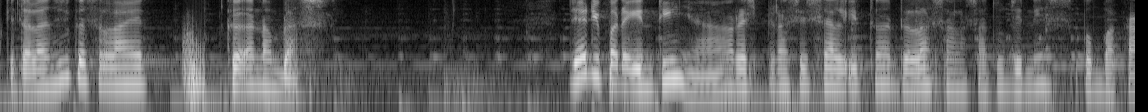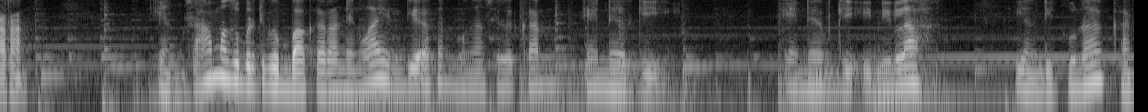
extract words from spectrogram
Kita lanjut ke slide ke-16. Jadi pada intinya respirasi sel itu adalah salah satu jenis pembakaran yang sama seperti pembakaran yang lain dia akan menghasilkan energi. Energi inilah yang digunakan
